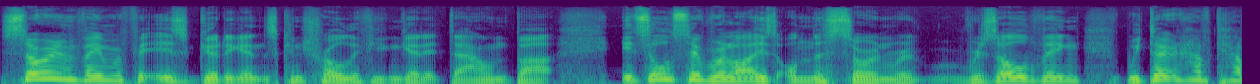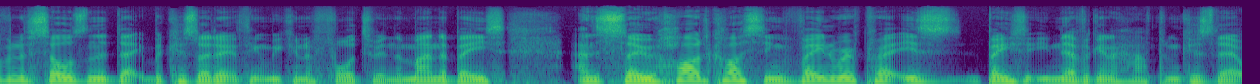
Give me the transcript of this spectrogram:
Sorin Vein Ripper is good against control if you can get it down, but it also relies on the Sorin re- resolving. We don't have Cavern of Souls in the deck because I don't think we can afford to in the mana base, and so hardcasting Vein Ripper is basically never going to happen because they're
